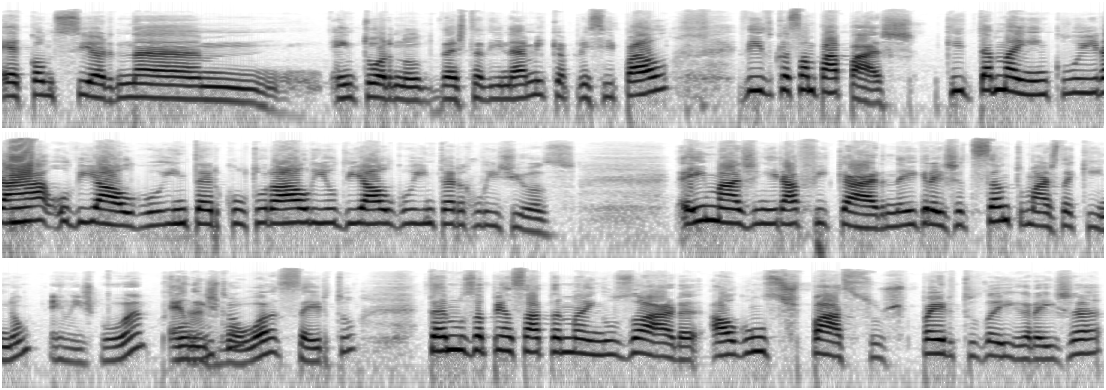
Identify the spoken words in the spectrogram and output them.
a acontecer na, em torno desta dinâmica principal de educação para a paz que também incluirá o diálogo intercultural e o diálogo interreligioso. A imagem irá ficar na Igreja de Santo Tomás de Aquino. Em Lisboa. Portanto. Em Lisboa, certo. Estamos a pensar também usar alguns espaços perto da igreja,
